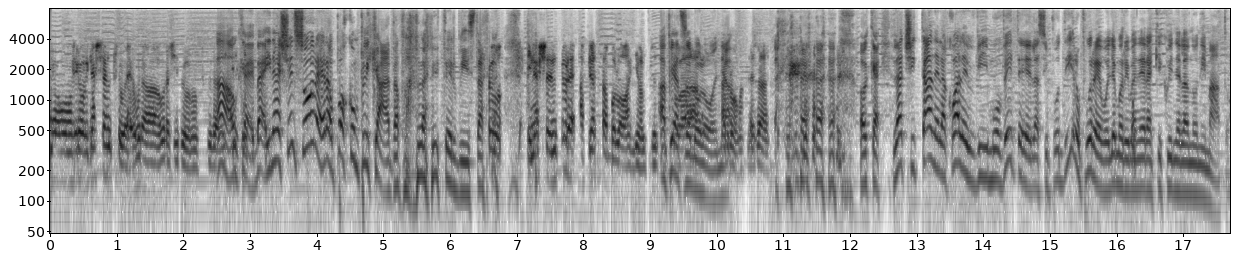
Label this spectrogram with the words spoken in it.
Ero, ero in ascensore, ora, ora ci sono, scusate. Ah, ok. Beh, in ascensore era un po' complicata fare l'intervista. Sono in ascensore a Piazza Bologna. A Piazza a, Bologna. A Roma, esatto. ok. La città nella quale vi muovete la si può dire oppure vogliamo rimanere anche qui nell'anonimato?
